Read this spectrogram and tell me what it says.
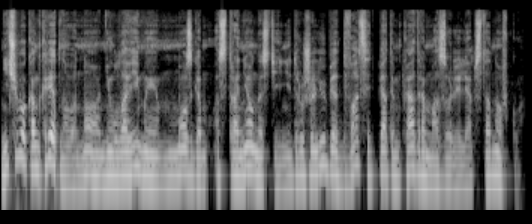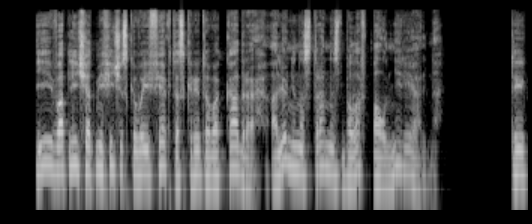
Ничего конкретного, но неуловимые мозгом отстраненности и недружелюбие двадцать пятым кадром мозолили обстановку. И, в отличие от мифического эффекта скрытого кадра, Аленина странность была вполне реальна. «Ты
